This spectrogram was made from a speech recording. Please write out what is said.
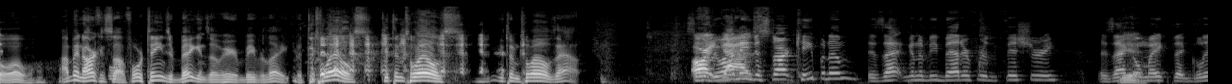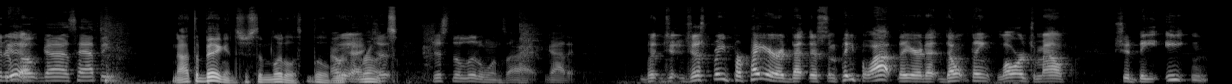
the whoa, whoa! I'm in Arkansas. 14s are beggins over here in Beaver Lake, but the 12s, get them 12s, get them 12s out. So All right, do I need to start keeping them? Is that going to be better for the fishery? Is that Yeah. going to make the glitter Yeah. boat guys happy? Not the biggins, just them little little Okay, runts. just, just the little ones. All right, got it. But j- just be prepared that there's some people out there that don't think largemouth should be eaten,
